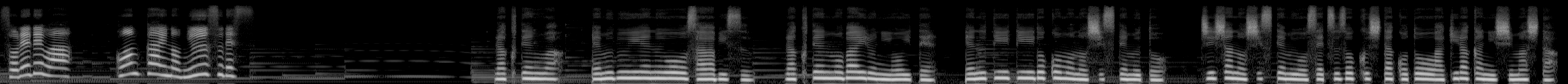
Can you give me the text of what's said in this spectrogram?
それでは、今回のニュースです。楽天は、MVNO サービス、楽天モバイルにおいて、NTT ドコモのシステムと、自社のシステムを接続したことを明らかにしました。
